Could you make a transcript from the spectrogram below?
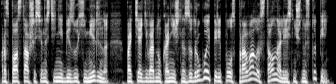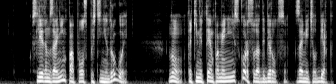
Распластавшийся на стене безухий медленно, подтягивая одну конечность за другой, переполз провал и встал на лестничную ступень. Следом за ним пополз по стене другой. «Ну, такими темпами они не скоро сюда доберутся», — заметил Берг.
